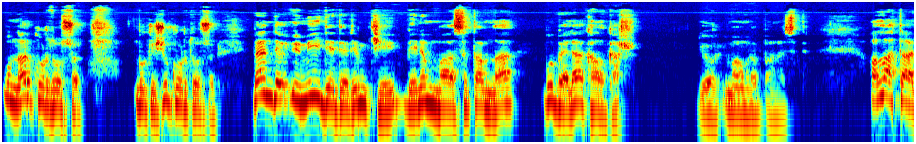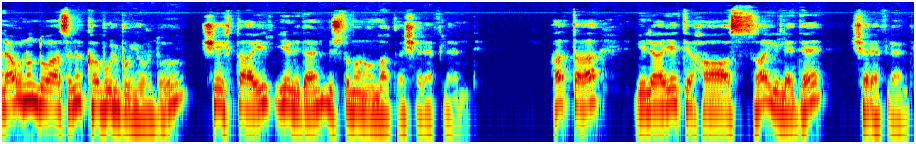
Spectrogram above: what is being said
Bunlar kurtulsun. Bu kişi kurtulsun. Ben de ümit ederim ki benim vasıtamla bu bela kalkar diyor İmam Rabbani Hazretleri. Allah Teala onun duasını kabul buyurdu. Şeyh Tahir yeniden Müslüman olmakla şereflendi. Hatta vilayeti hassa ile de şereflendi.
